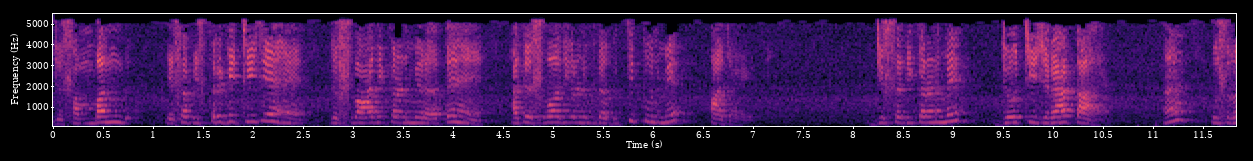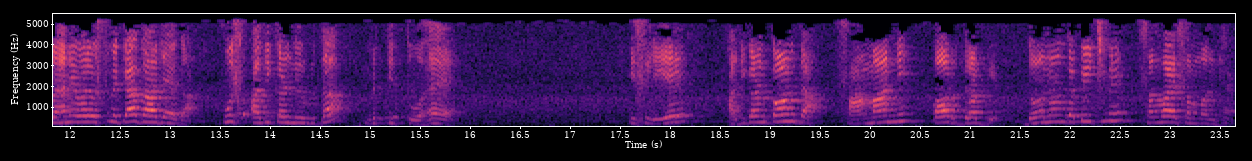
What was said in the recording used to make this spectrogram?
जो संबंध ये सब इस तरह की चीज़ें हैं जो स्वाधिकरण में रहते हैं। अतः स्वाधिकरण वृत्तित्व उनमें आ जाएगा। जिस अधिकरण में जो चीज़ रहता है, है उस रहने वाले उसमें क्या कहा जाएगा? उस अधिकरण निवृत्ता वृत्तित्व है। इसलिए अधिकरण कौन था? सामान्य और द्रव्य। दोनों के बीच में समवाय संबंध है,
